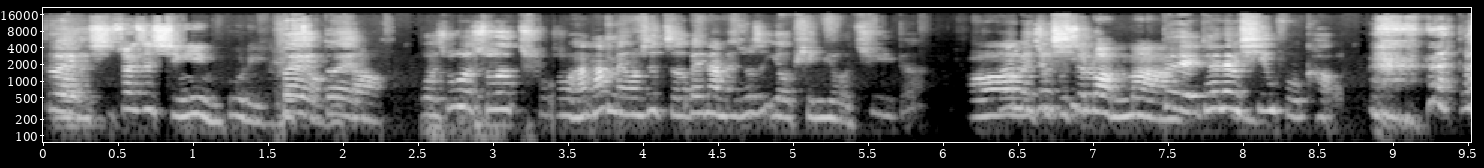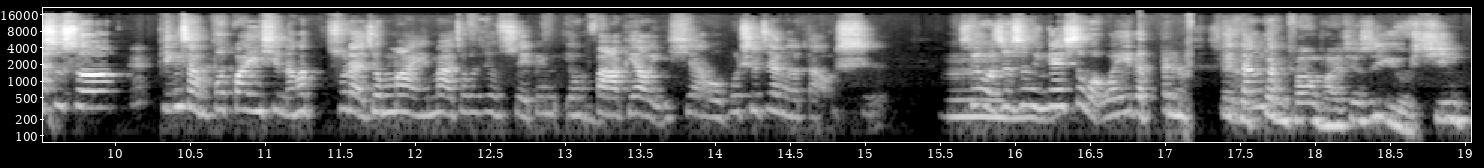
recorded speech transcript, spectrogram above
对，算是形影不离。对对，我如果说处罚他们，我是责备他们，说是有凭有据的，哦，他们就不是乱骂，对他那个心服口，不是说平常不关心，然后出来就骂一骂，就就随便用发飙一下，我不是这样的导师。所以，我这是应该是我唯一的笨。这个笨方法就是有心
